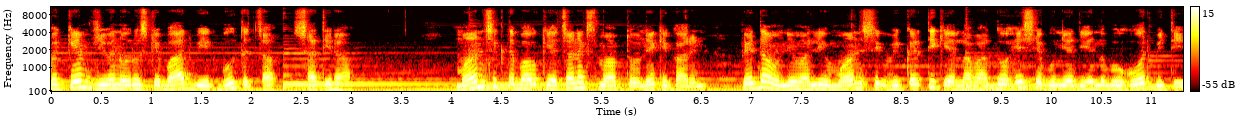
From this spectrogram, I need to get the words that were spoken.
वह कैंप जीवन और उसके बाद भी एक बहुत अच्छा साथी रहा। मानसिक दबाव के अचानक समाप्त होने के कारण पैदा होने वाली मानसिक विकृति के अलावा दो ऐसे बुनियादी अनुभव और भी थे,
